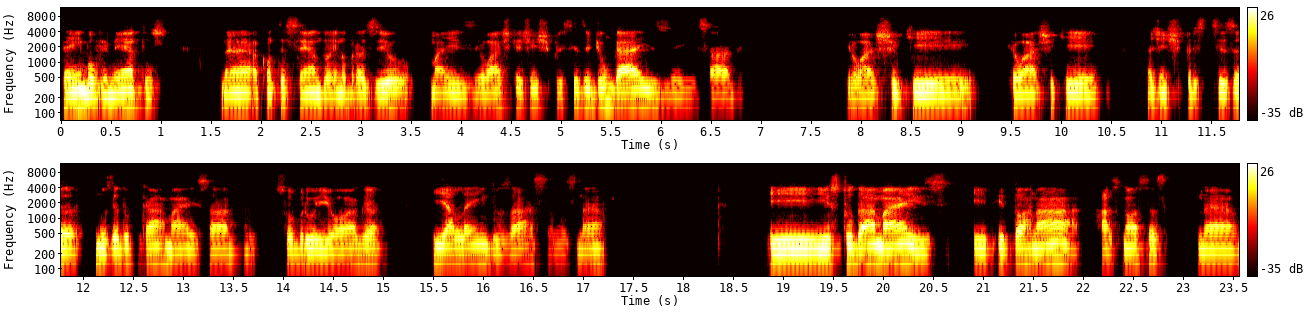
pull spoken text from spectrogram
Tem movimentos né, acontecendo aí no Brasil, mas eu acho que a gente precisa de um gás sabe? Eu acho que eu acho que a gente precisa nos educar mais, sabe, sobre o yoga e além dos asanas, né? E estudar mais e, e tornar as nossas, né,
